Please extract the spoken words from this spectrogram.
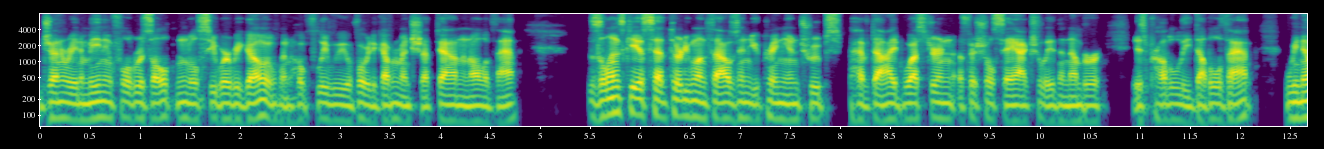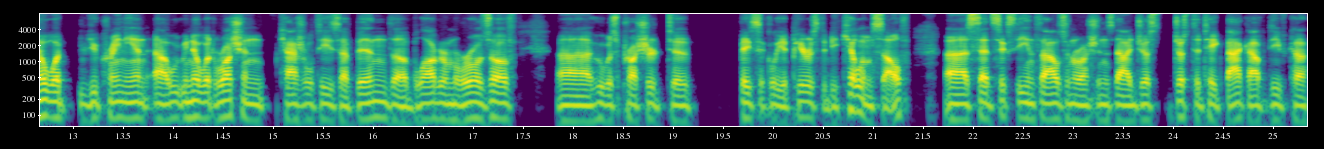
generate a meaningful result, and we'll see where we go. And hopefully, we avoid a government shutdown and all of that. Zelensky has said 31,000 Ukrainian troops have died. Western officials say actually the number is probably double that. We know what Ukrainian, uh, we know what Russian casualties have been. The blogger Morozov, uh, who was pressured to basically appears to be kill himself, uh, said 16,000 Russians died just just to take back Avdiivka.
